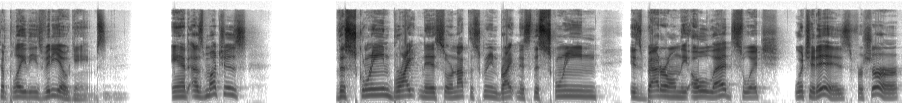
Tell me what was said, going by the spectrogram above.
to play these video games. And as much as the screen brightness, or not the screen brightness, the screen is better on the OLED Switch, which it is for sure,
